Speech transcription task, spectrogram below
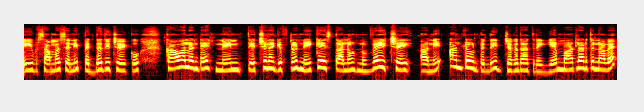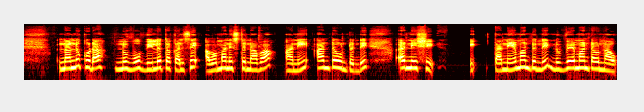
ఈ సమస్యని పెద్దది చేయకు. కావాలంటే నేను తెచ్చిన గిఫ్ట్ నీకే ఇస్తాను. నువ్వే ఇచ్చేయి అని అంటూ ఉంటుంది జగదాత్రి. ఏం మాట్లాడుతున్నావే? నన్ను కూడా నువ్వు వీళ్ళతో కలిసి అవమానిస్తున్నావా అని అంటూ ఉంటుంది. నిషి తను ఏమంటుంది నువ్వేమంటున్నావు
